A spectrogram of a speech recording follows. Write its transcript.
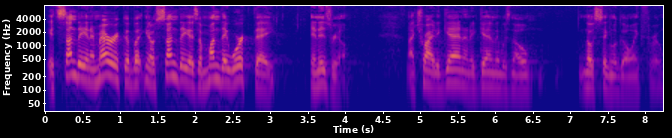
it's Sunday in America, but you know, Sunday is a Monday work day in Israel. I tried again and again, there was no, no signal going through.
